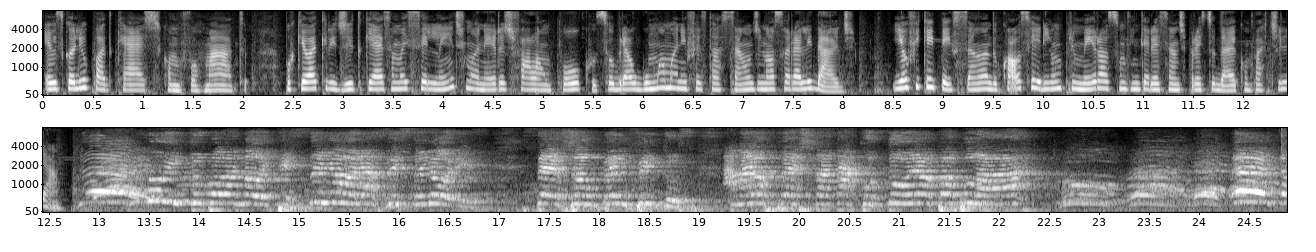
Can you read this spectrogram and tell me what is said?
Eu escolhi o podcast como formato porque eu acredito que essa é uma excelente maneira de falar um pouco sobre alguma manifestação de nossa oralidade. E eu fiquei pensando qual seria um primeiro assunto interessante para estudar e compartilhar. Muito boa noite, senhoras e senhores! Sejam bem-vindos à maior festa da cultura popular! Eita!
